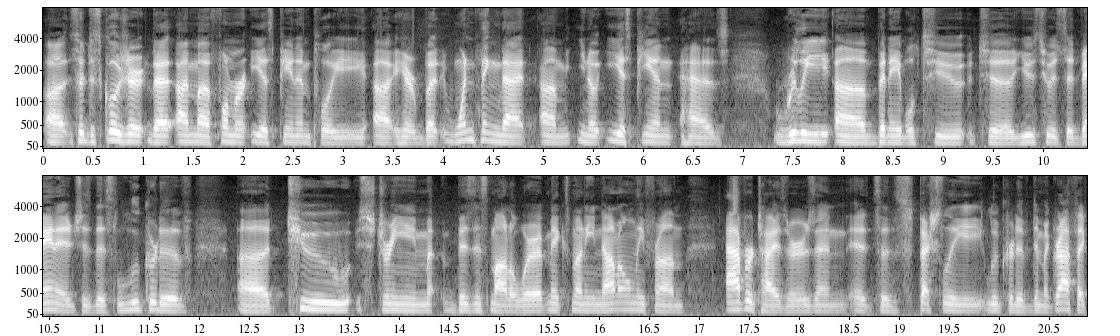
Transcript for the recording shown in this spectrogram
Uh, so disclosure that I'm a former ESPN employee uh, here, but one thing that um, you know ESPN has really uh, been able to to use to its advantage is this lucrative uh, two stream business model where it makes money not only from advertisers and it's especially lucrative demographic,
